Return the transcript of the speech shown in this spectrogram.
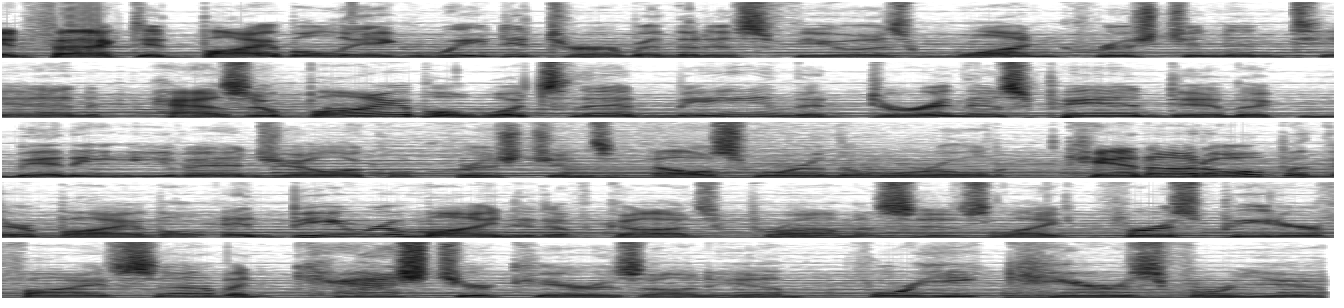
In fact, at Bible League, we determined that as few as one Christian in 10 has a Bible. What's that mean? That during this pandemic, pandemic, many evangelical Christians elsewhere in the world cannot open their Bible and be reminded of God's promises, like 1 Peter 5 7, cast your cares on him, for he cares for you.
